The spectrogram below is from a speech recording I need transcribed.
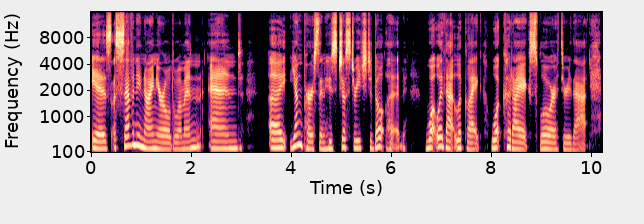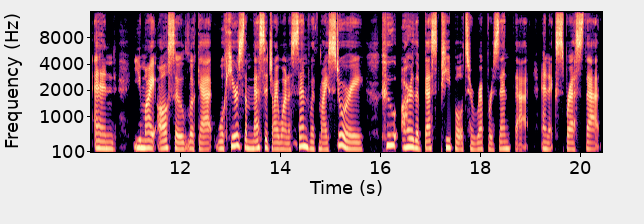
is a 79 year old woman and a young person who's just reached adulthood? What would that look like? What could I explore through that? And you might also look at, well, here's the message I want to send with my story. Who are the best people to represent that and express that,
